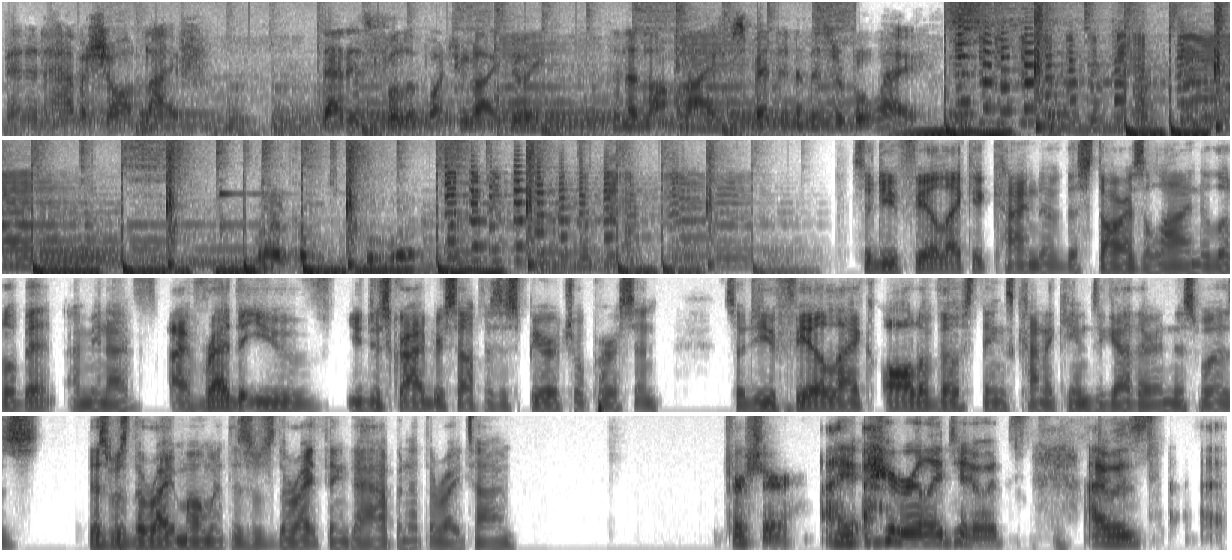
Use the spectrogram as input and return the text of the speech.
Better to have a short life that is full of what you like doing than a long life spent in a miserable way. Welcome to footwork. So do you feel like it kind of the stars aligned a little bit? I mean, I've I've read that you've you described yourself as a spiritual person. So do you feel like all of those things kind of came together and this was this was the right moment, this was the right thing to happen at the right time? For sure. I I really do. It's I was uh,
